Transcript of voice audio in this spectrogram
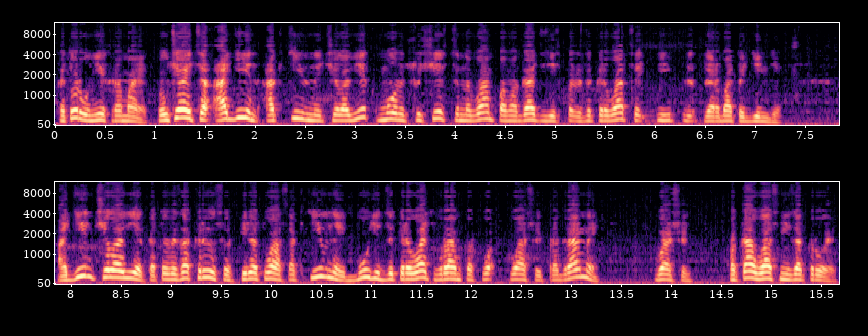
которое у нее хромает. Получается, один активный человек может существенно вам помогать здесь закрываться и зарабатывать деньги. Один человек, который закрылся вперед вас активный, будет закрывать в рамках вашей программы, вашей, пока вас не закроет.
